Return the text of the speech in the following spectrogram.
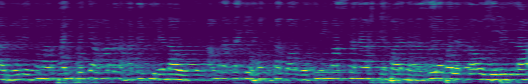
আর নইলে তোমার ভাইপোকে আমাদের হাতে তুলে দাও। আমরা তাকে হত্যা করব। তুমি মাঝখানে আসতে পারবে না। জোরে বলেন, নাউজুবিল্লাহ।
